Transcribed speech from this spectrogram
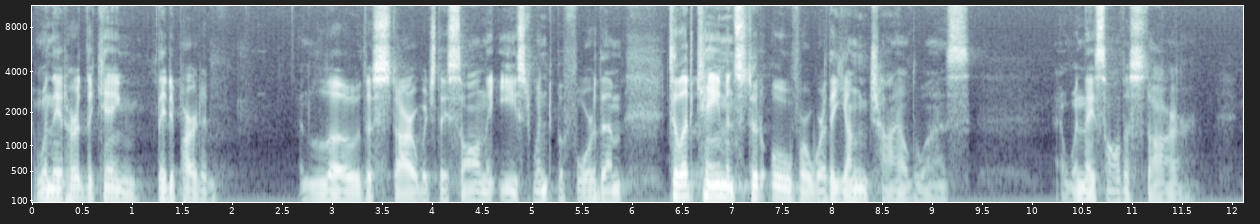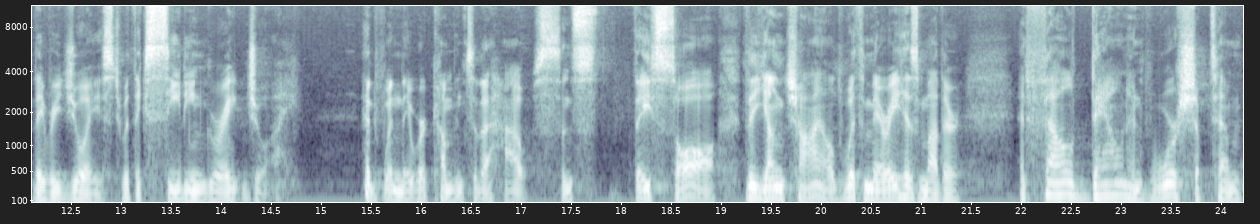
And when they had heard the king, they departed. And lo, the star which they saw in the east went before them, till it came and stood over where the young child was. And when they saw the star, they rejoiced with exceeding great joy. And when they were come into the house, and they saw the young child with Mary his mother, and fell down and worshipped him.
